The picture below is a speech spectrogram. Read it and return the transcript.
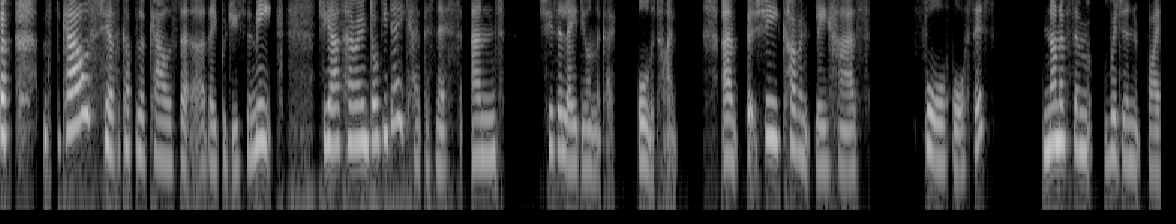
cows. She has a couple of cows that uh, they produce for meat. She has her own doggy daycare business and she's a lady on the go all the time. Um, but she currently has four horses, none of them ridden by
